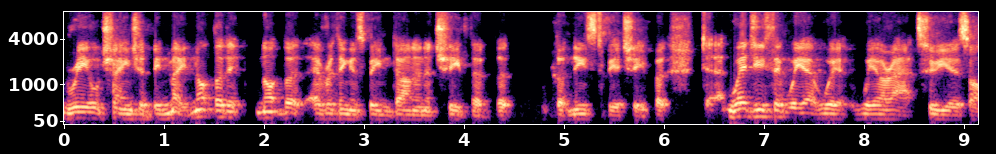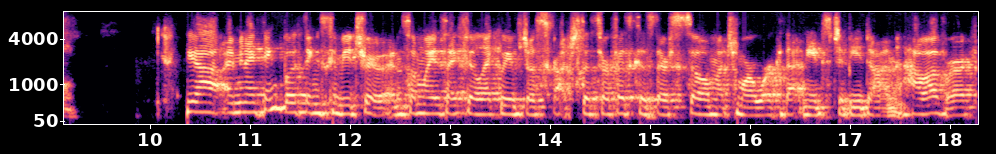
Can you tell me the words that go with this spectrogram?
real change had been made. Not that it, not that everything has been done and achieved that that, that needs to be achieved, but uh, where do you think we are we, we are at two years on? Yeah, I mean, I think both things can be true. In some ways, I feel like we've just scratched the surface because there's so much more work that needs to be done. However,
